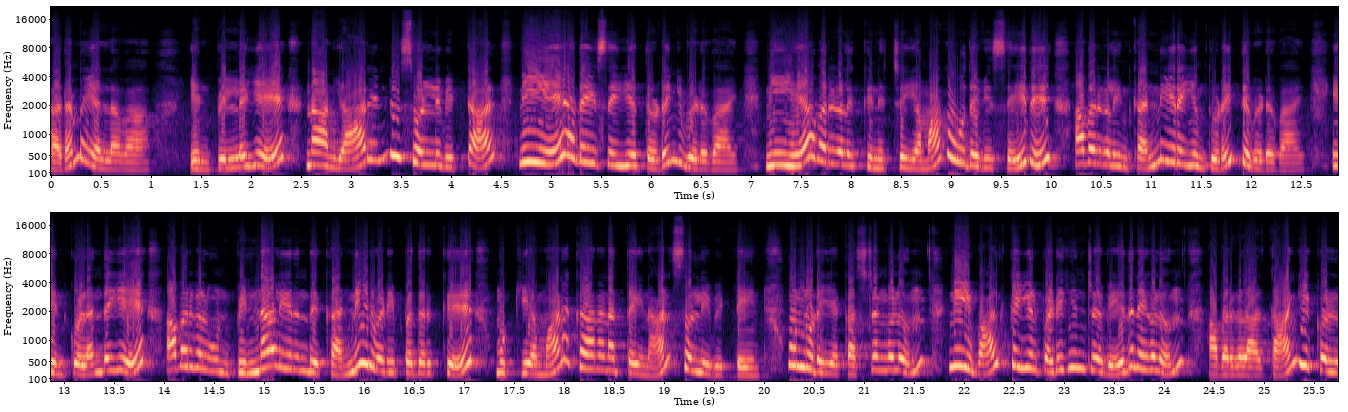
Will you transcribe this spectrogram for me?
கடமை அல்லவா என் பிள்ளையே நான் யார் என்று சொல்லிவிட்டால் நீயே அதை செய்ய தொடங்கி விடுவாய் நீயே அவர்களுக்கு நிச்சயமாக உதவி செய்து அவர்களின் கண்ணீரையும் துடைத்து விடுவாய். என் குழந்தையே அவர்கள் உன் பின்னால் இருந்து கண்ணீர் வடிப்பதற்கு முக்கியமான காரணத்தை நான் சொல்லிவிட்டேன். உன்னுடைய கஷ்டங்களும் நீ வாழ்க்கையில் படுகின்ற வேதனைகளும் அவர்களால் அவரால் தாங்கிக் கொள்ள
